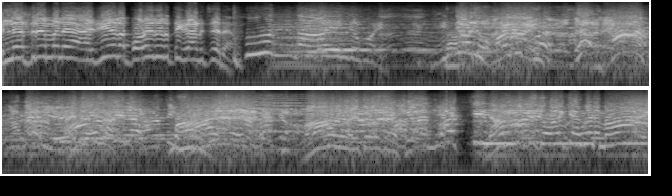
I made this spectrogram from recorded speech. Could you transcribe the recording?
എല്ലാത്തിനും വേണ്ടി അഴിയുടെ പുറകെ നിർത്തി കാണിച്ചു തരാം ഞങ്ങൾ ചോദിക്കാൻ വേണ്ടി മാറി.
